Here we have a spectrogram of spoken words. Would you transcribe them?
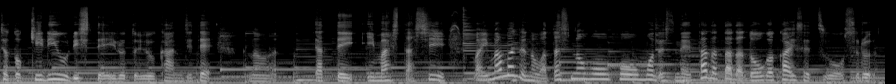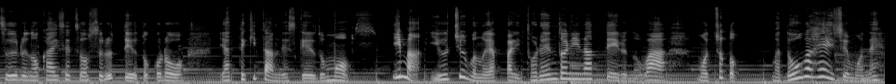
ちょっと切り売りしているという感じであのやっていましたし、まあ、今までの私の方法もですねただただ動画解説をするツールの解説をするっていうところをやってきたんですけれども今 YouTube のやっぱりトレンドになっているのはもうちょっとまあ、動画編集もね、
